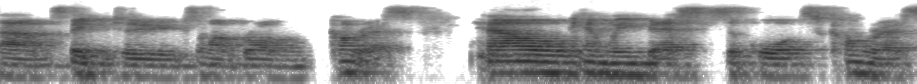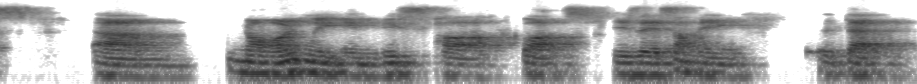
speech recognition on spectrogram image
um, speaking to someone from Congress, how can we best support Congress um, not only in this path, but is there something that,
